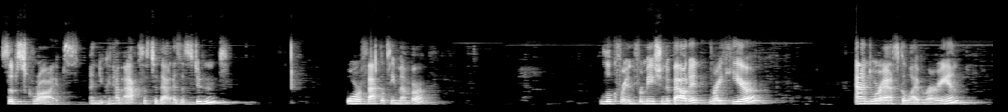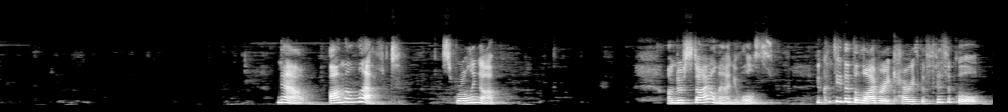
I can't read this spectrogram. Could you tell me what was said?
subscribes. And you can have access to that as a student or a faculty member. Look for information about it right here and or ask a librarian. Now, on the left, scrolling up, under Style Manuals, you can see that the library carries the physical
